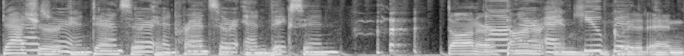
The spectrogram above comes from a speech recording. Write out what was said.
Dasher, and Dancer and Prancer and Vixen. Donner, Donner, Donner and, and Cupid. and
